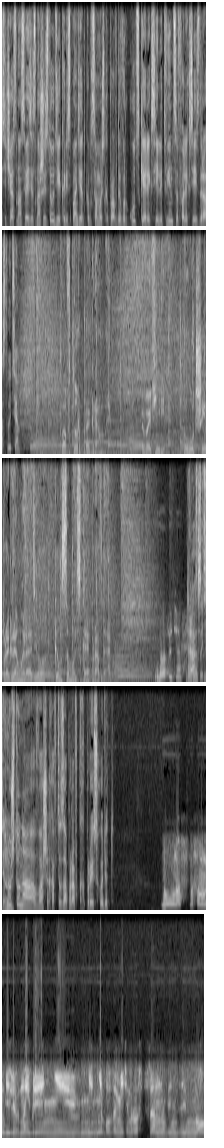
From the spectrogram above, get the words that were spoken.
Сейчас Сейчас на связи с нашей студией корреспондент «Комсомольской правды» в Иркутске Алексей Литвинцев. Алексей, здравствуйте. Повтор программы. В эфире лучшие программы радио «Комсомольская правда». Здравствуйте. Здравствуйте. Здравствуйте. Ну что на ваших автозаправках происходит? Ну, у нас на самом деле в ноябре не, не, не был заметен рост цен на бензин, но,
